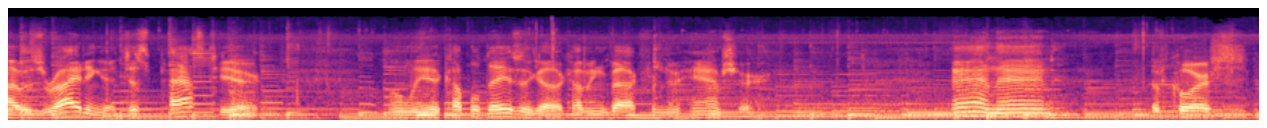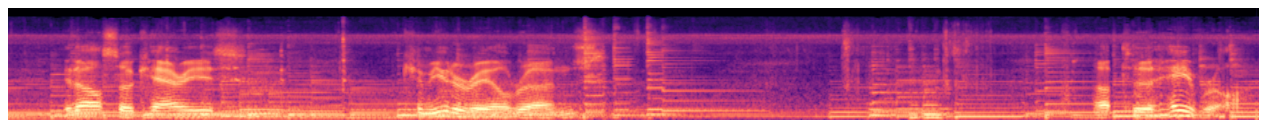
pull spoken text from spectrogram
I was riding it just past here only a couple days ago coming back from New Hampshire. And then, of course, it also carries commuter rail runs up to Haverhill.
